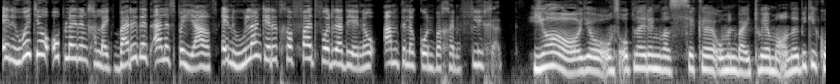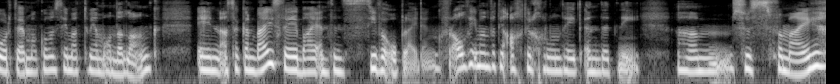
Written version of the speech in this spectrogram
En hoe het jou opleiding gelyk? Wat het dit alles behels en hoe lank het dit gevat voordat jy nou amptelik kon begin vlieg het? Ja, ja, ons opleiding was seker om en by 2 maande, 'n bietjie korter, maar kom ons sê maar 2 maande lank. En as ek kan bysê baie intensiewe opleiding, veral vir iemand wat nie agtergrond het in dit nie. Ehm um, soos vir my.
